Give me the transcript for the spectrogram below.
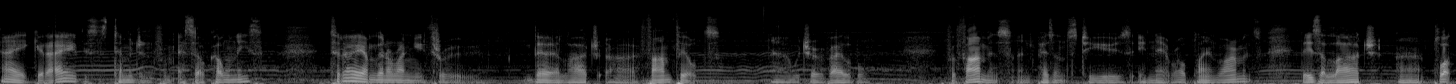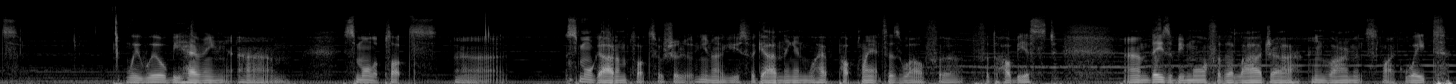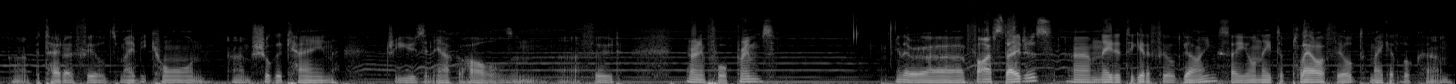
Hey, g'day, this is Temujin from SL Colonies. Today I'm going to run you through the large uh, farm fields uh, which are available for farmers and peasants to use in their roleplay environments. These are large uh, plots. We will be having um, smaller plots, uh, small garden plots which are you know used for gardening and we'll have pot plants as well for, for the hobbyist. Um, these would be more for the larger environments like wheat, uh, potato fields, maybe corn, um, sugar cane, which are used in alcohols and uh, food. There are only four prims. There are five stages um, needed to get a field going, so you'll need to plough a field to make it look um,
